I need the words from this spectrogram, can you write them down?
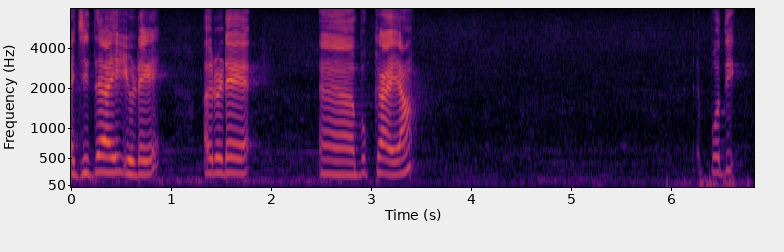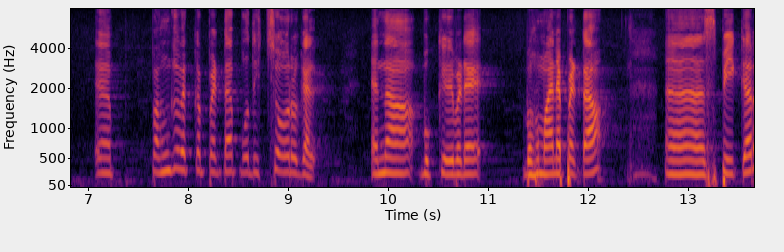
അജിതായിയുടെ അവരുടെ ബുക്കായ പൊതി പങ്കുവെക്കപ്പെട്ട പൊതിച്ചോറുകൾ എന്ന ബുക്ക് ഇവിടെ ബഹുമാനപ്പെട്ട സ്പീക്കർ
